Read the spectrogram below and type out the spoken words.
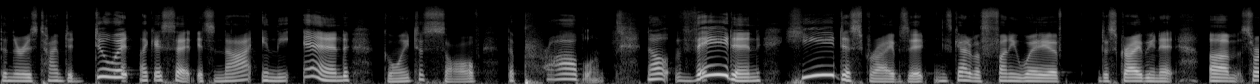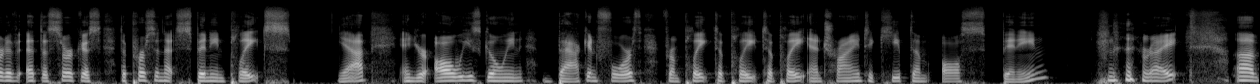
than there is time to do it, like I said, it's not in the end going to solve the problem. Now, Vaden, he describes it, he's kind of a funny way of describing it, um, sort of at the circus, the person that's spinning plates yeah. And you're always going back and forth from plate to plate to plate and trying to keep them all spinning. right? Um,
